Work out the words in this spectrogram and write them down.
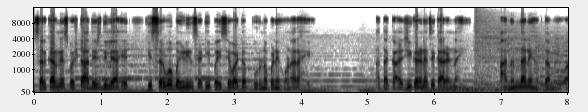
सरकारने स्पष्ट आदेश दिले आहेत की सर्व बहिणींसाठी पैसे वाटप पूर्णपणे होणार आहे. आता काळजी करण्याचे कारण नाही आनंदाने हप्ता मिळवा.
